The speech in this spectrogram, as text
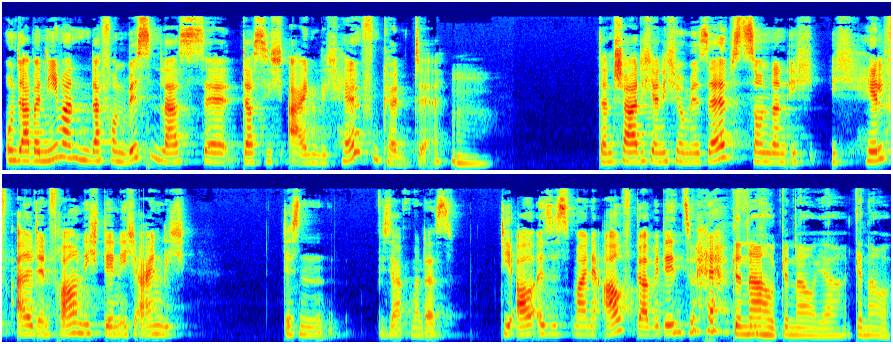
und aber niemanden davon wissen lasse, dass ich eigentlich helfen könnte, mhm. Dann schade ich ja nicht nur mir selbst, sondern ich, ich helfe all den Frauen nicht, denen ich eigentlich dessen, wie sagt man das? Die, es ist meine Aufgabe, denen zu helfen. Genau, genau, ja, genau.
